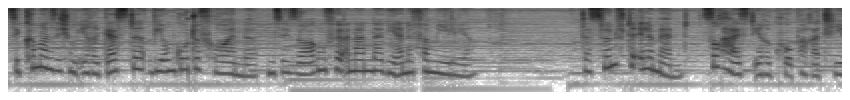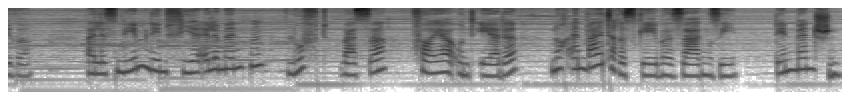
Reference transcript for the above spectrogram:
Sie kümmern sich um ihre Gäste wie um gute Freunde und sie sorgen füreinander wie eine Familie. Das fünfte Element, so heißt ihre Kooperative, weil es neben den vier Elementen Luft, Wasser, Feuer und Erde noch ein weiteres gäbe, sagen sie, den Menschen.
